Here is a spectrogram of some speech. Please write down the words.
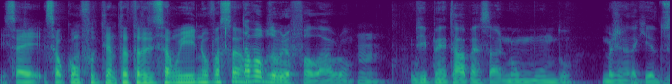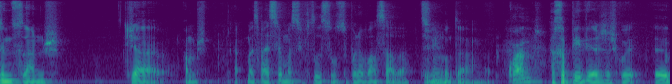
Isso é, isso é o conflito entre a tradição e a inovação. Estava a ouvir a falar, bro, Hum. e estava a pensar num mundo, imagina daqui a 200 anos, já vamos, mas vai ser uma civilização super avançada, tendo em conta Quanto? a rapidez das coisas. Eh,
